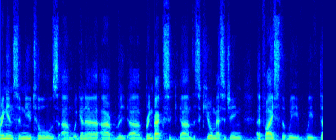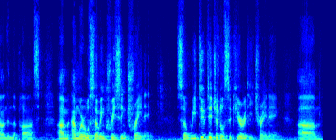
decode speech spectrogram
bring in some new tools. Um, we're going to uh, re- uh, bring back sec- um, the secure messaging advice that we, we've done in the past. Um, and we're also increasing training. So we do digital security training, um,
